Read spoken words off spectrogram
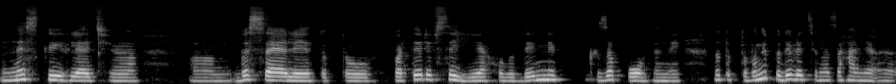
не скиглять, веселі, тобто в квартирі все є, холодильник заповнений. Ну, Тобто вони подивляться на загальні е,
